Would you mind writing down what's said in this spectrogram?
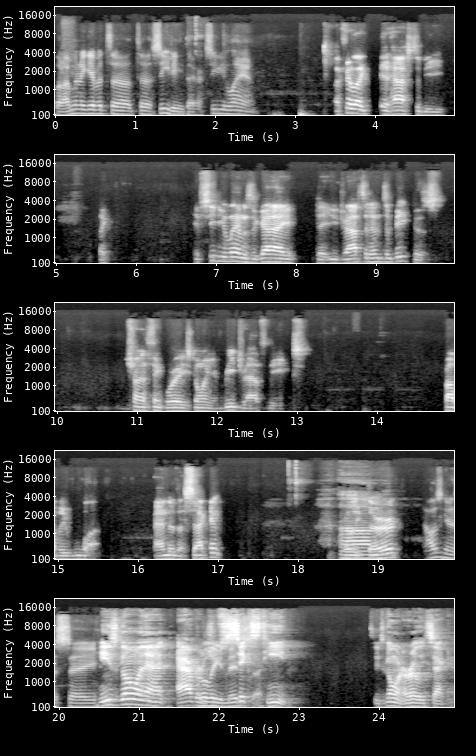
but I'm going to give it to, to CeeDee there, CeeDee Lamb. I feel like it has to be like if CeeDee Lamb is the guy that you drafted him to be, because trying to think where he's going in redraft leagues. Probably what? End of the second? Early Um, third? I was going to say He's going at average Early, of mid 16. He's going early second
